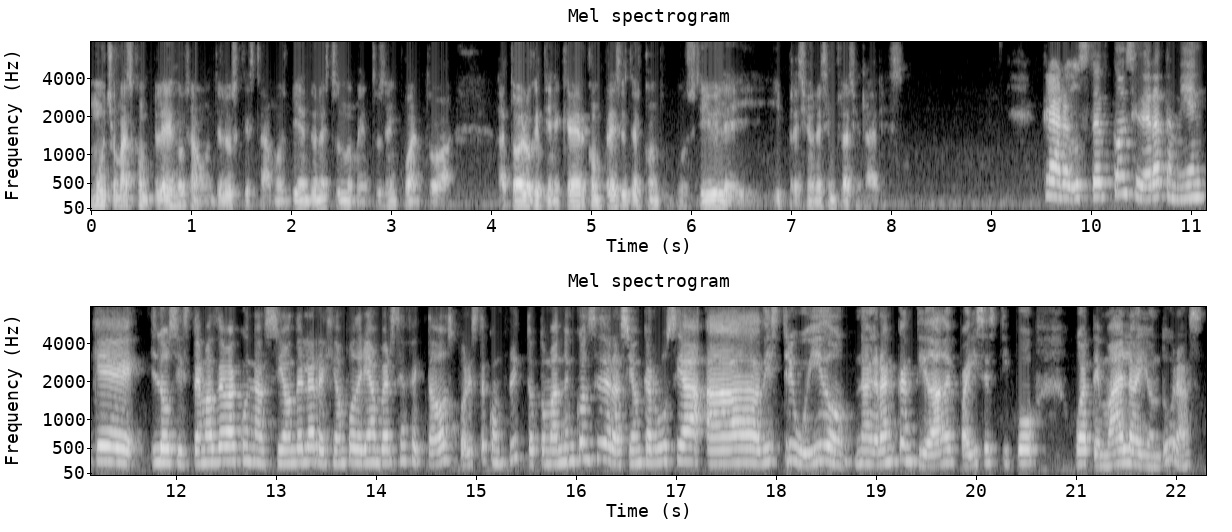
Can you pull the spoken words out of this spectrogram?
mucho más complejos aún de los que estamos viendo en estos momentos en cuanto a, a todo lo que tiene que ver con precios del combustible y, y presiones inflacionarias. Claro, ¿usted considera también que los sistemas de vacunación de la región podrían verse afectados por este conflicto, tomando en consideración que Rusia ha distribuido una gran cantidad de países tipo Guatemala y Honduras?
